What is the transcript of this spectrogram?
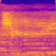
time.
